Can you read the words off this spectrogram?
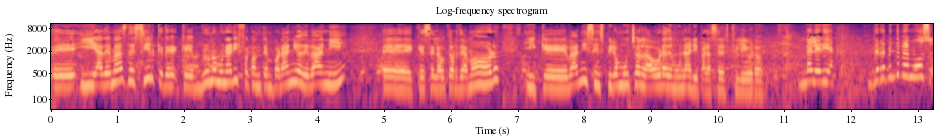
Eh, y además decir que, que, Bruno Munari fue contemporáneo de Bani, eh, que es el autor de Amor, y que Bani se inspiró mucho en la obra de Munari para hacer este libro. Valeria, de repente vemos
